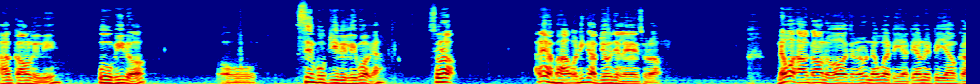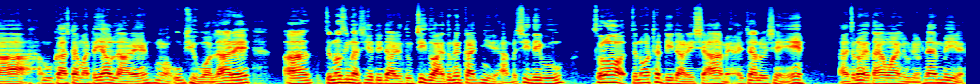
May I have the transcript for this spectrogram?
အားကောင်းလေလေပို့ပြီးတော့ဟိုအဆင်ပိုပြေလေလေပေါ့ဗျာဆိုတော့အဲ့ဒီမှာဘာအဓိကပြောချင်လဲဆိုတော့ network အားကောင်းတော့ကျွန်တော်တို့ network တွေကတယောက်နဲ့တယောက်ကအခု customer တယောက်လာတယ်ဟိုဥဖြူပေါ့လာတယ်အာကျွန်တော်စီမှာရှိတဲ့ data တွေသူကြည့်သွားတယ်သူနဲ့ guide ညီတဲ့ဟာမရှိသေးဘူးဆိုတော့ကျွန်တော်ထပ် data တွေရှာရမယ်အဲကြလို့ရှိရင်အဲကျွန်တော်ရဲ့အတိုင်းဝိုင်းလူတွေလှမ်းမေးတယ်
